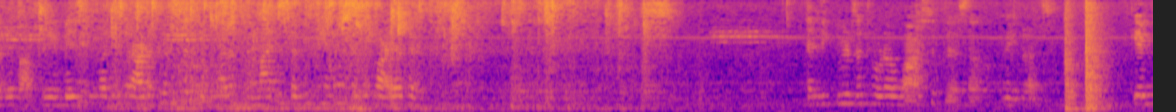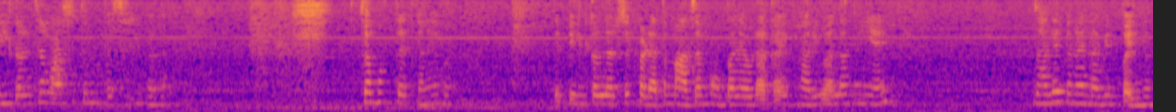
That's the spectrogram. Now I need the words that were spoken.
अरे बापरे बेसिनमध्ये जर अडकलं तर झोपणारच नाही. माझी सगळी मेहनत सगळी वाढत आहे. त्या लिक्विडचा थोडा वास येतोय असा वेगळाच. केमिकलचा वास येतो ना तसा हे बघा का नाही बघा. ते पिंक कलरचे खडे. आता माझा मोबाईल एवढा काही भारीवाला नाही आहे. झाले का नाही नवीन पैंजण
